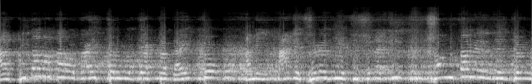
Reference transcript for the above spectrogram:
আর পিতা মাতারও দায়িত্বের একটা দায়িত্ব, আমি আগে ছেড়ে দিয়েছি সেটা কি? সন্তানের জন্য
